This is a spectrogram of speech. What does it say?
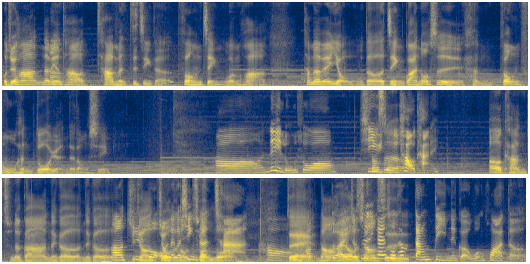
我觉得他那边他有他们自己的风景文化，他们那边有的景观都是很丰富、很多元的东西。哦、呃，例如说西屿的炮台、二坎是那个、啊、那个那个比较旧的那种村落。哦，对，然后还有就是应该说他们当地那个文化的，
